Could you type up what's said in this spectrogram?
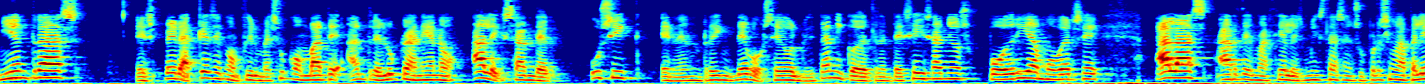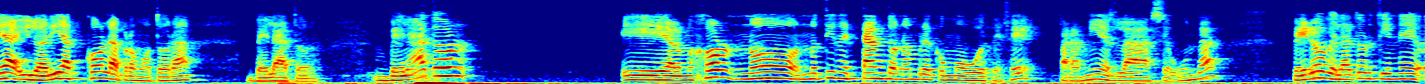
Mientras espera que se confirme su combate ante el ucraniano Alexander Usyk en el ring de boxeo. El británico de 36 años podría moverse a las artes marciales mixtas en su próxima pelea y lo haría con la promotora Bellator. Bellator eh, a lo mejor no, no tiene tanto nombre como UFC, para mí es la segunda, pero Bellator tiene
